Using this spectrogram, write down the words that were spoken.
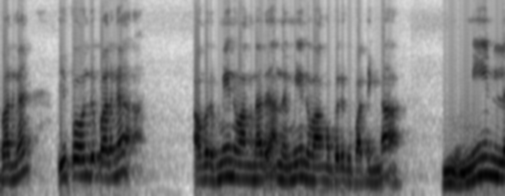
பாருங்கள் இப்போ வந்து பாருங்கள் அவர் மீன் வாங்கினாரு. அந்த மீன் வாங்க பிறகு பார்த்தீங்கன்னா மீன்ல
